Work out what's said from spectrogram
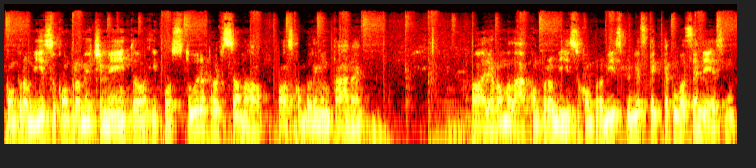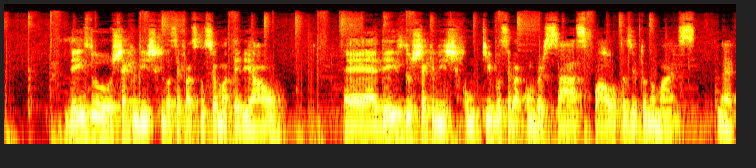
Compromisso, comprometimento e postura profissional. Posso complementar, né? Olha, vamos lá. Compromisso. Compromisso, primeiro você tem que ter com você mesmo. Desde o checklist que você faz com o seu material, é, desde o checklist com que você vai conversar, as pautas e tudo mais, né?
